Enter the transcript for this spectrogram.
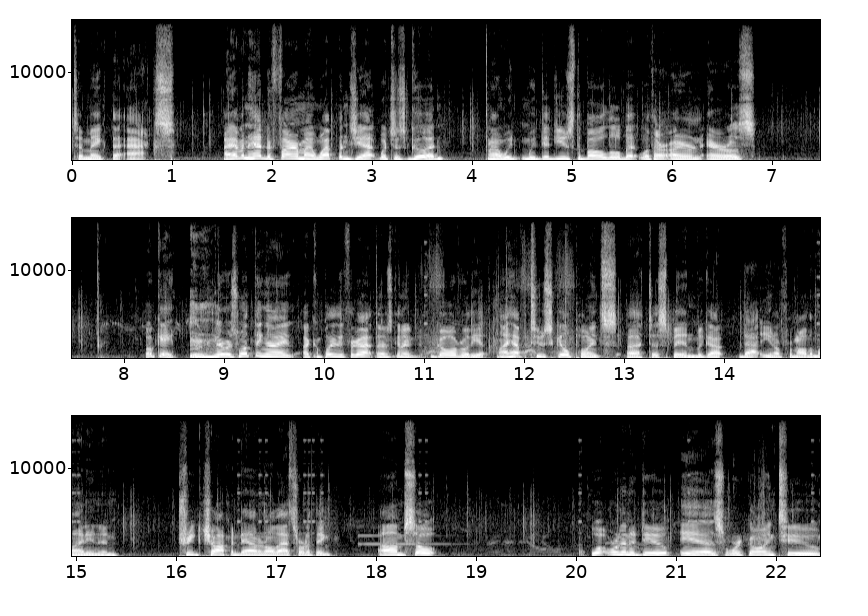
to make the axe. I haven't had to fire my weapons yet, which is good. Uh, we, we did use the bow a little bit with our iron arrows. Okay, there was one thing I, I completely forgot that I was going to go over with you. I have two skill points uh, to spin. We got that, you know, from all the mining and tree chopping down and all that sort of thing. Um, so what we're going to do is we're going to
